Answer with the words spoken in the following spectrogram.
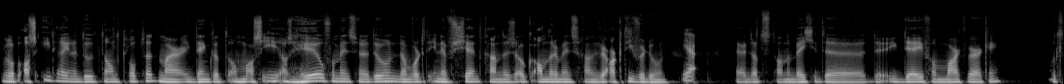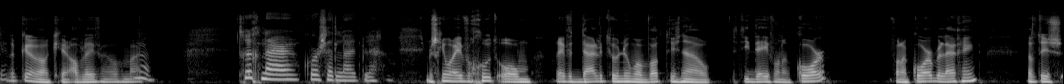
klopt, als iedereen het doet, dan klopt het. Maar ik denk dat om als, als heel veel mensen het doen, dan wordt het inefficiënt. Gaan dus ook andere mensen gaan het weer actiever doen. Ja. Eh, dat is dan een beetje de, de idee van marktwerking. Goed. Daar kunnen we wel een keer een aflevering over maken. Ja. Terug naar core satellite beleggen. Het is misschien wel even goed om nog even duidelijk te benoemen. Wat is nou het idee van een core? Van een core belegging. Dat is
